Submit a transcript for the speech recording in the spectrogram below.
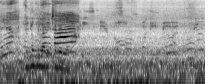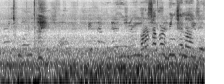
Yan yung? Yung daan yun. Para sa probinsya natin.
